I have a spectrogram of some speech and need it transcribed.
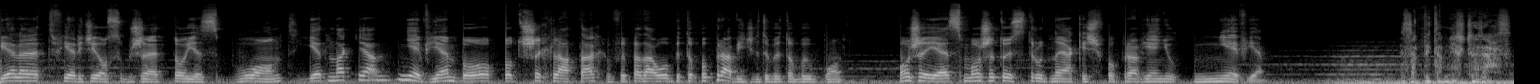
Wiele twierdzi osób, że to jest błąd, jednak ja nie wiem, bo po trzech latach wypadałoby to poprawić, gdyby to był błąd. Może jest, może to jest trudne jakieś w poprawieniu, nie wiem. Zapytam jeszcze raz.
